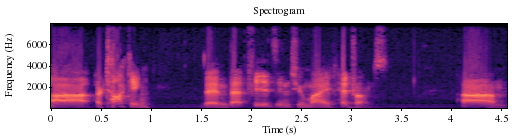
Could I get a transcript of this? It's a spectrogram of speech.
uh, are talking, then that feeds into my headphones. Um,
